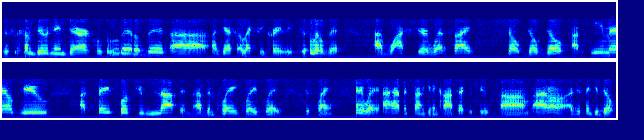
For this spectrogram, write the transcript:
This is some dude named Derek who's a little bit, uh, I guess, Alexi crazy. Just a little bit. I've watched your website. Dope, dope, dope. I've emailed you. I've Facebooked you. Nothing. I've been played, played, played. Just playing. Anyway, I have been trying to get in contact with you. Um, I don't know. I just think you're dope.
